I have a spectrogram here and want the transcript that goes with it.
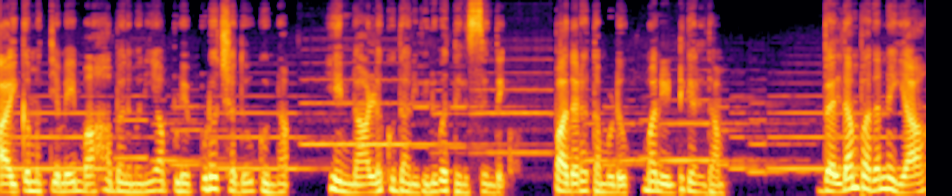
ఐకమత్యమే మహాబలమని అప్పుడెప్పుడో చదువుకున్నా. ఇన్నాళ్ళకు దాని విలువ తెలిసింది. పదర తమ్ముడు మన ఇంటికి వెళ్దాం. వెళ్దాం పదన్నయ్యా.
